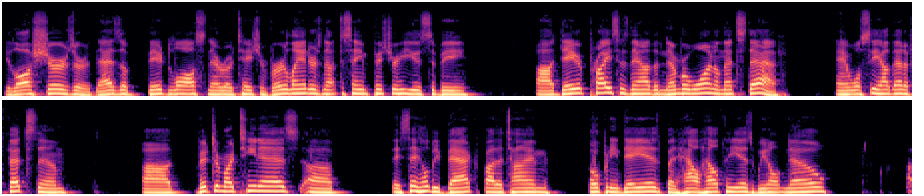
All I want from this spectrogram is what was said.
you lost Scherzer. That is a big loss in their rotation. Verlander's not the same pitcher he used to be. Uh, David Price is now the number one on that staff, and we'll see how that affects them. Uh, Victor Martinez, uh, they say he'll be back by the time opening day is, but how healthy he is, we don't know. Uh,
